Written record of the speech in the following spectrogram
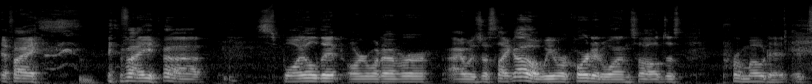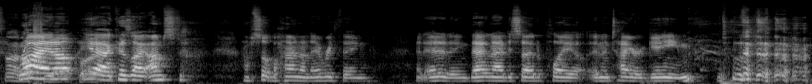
if I if I uh, spoiled it or whatever. I was just like, "Oh, we recorded one, so I'll just promote it." It's not right? yet, but yeah, because I'm st- I'm so behind on everything. and editing. That and I decided to play an entire game. the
